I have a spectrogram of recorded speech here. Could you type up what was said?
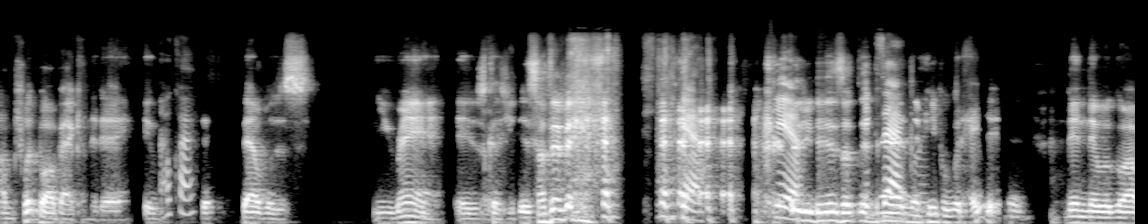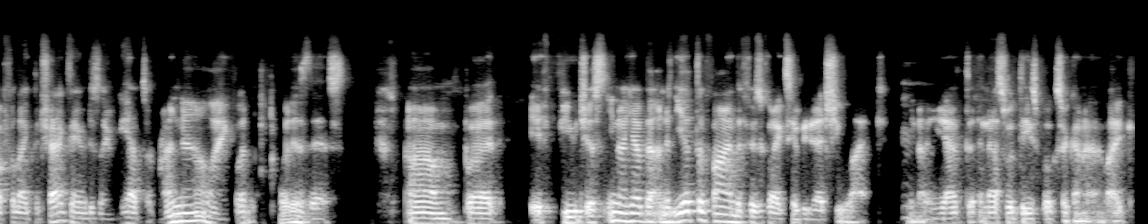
um, football back in the day, it, okay. It, that was you ran. It was because you did something bad. yeah, yeah. you did something exactly. bad, and people would hate it. And then they would go out for like the track day and just like, we have to run now. Like, what? What is this? Um, but if you just you know you have to you have to find the physical activity that you like you know mm-hmm. you have to and that's what these books are gonna like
